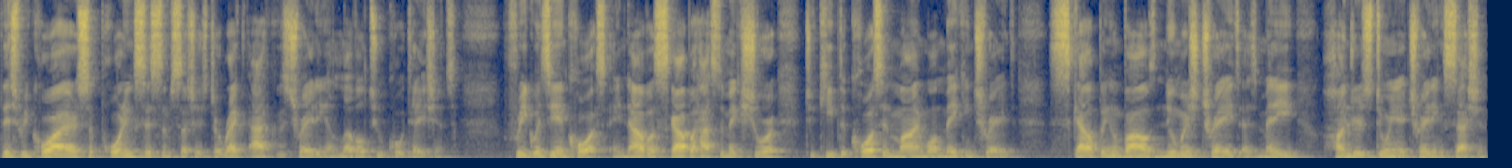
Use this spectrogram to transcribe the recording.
this requires supporting systems such as direct access trading and level 2 quotations. Frequency and cost. A novice scalper has to make sure to keep the cost in mind while making trades. Scalping involves numerous trades, as many hundreds during a trading session.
